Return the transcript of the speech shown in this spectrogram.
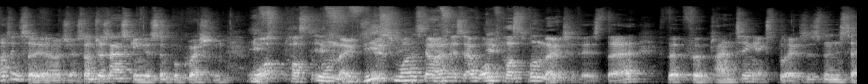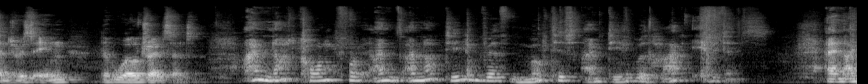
I didn't say no, Jess. I'm just asking a simple question. If- what possible motive? this was- no, if- understand. What if- possible motive is there that for planting explosives and incendiaries in the World Trade Center? I'm not calling for, I'm, I'm not dealing with motives, I'm dealing with hard evidence. And I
